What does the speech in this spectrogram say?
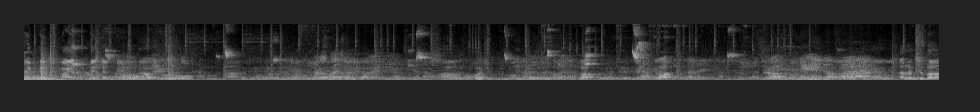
Friend, pen, mayroong pentel pen. Alam niyo ba,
